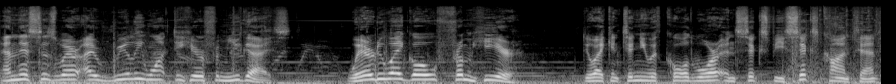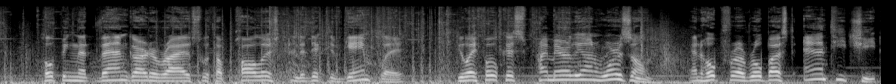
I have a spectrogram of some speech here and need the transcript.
and this is where I really want to hear from you guys. Where do I go from here? Do I continue with Cold War and 6v6 content, hoping that Vanguard arrives with a polished and addictive gameplay? Do I focus primarily on Warzone and hope for a robust anti cheat,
